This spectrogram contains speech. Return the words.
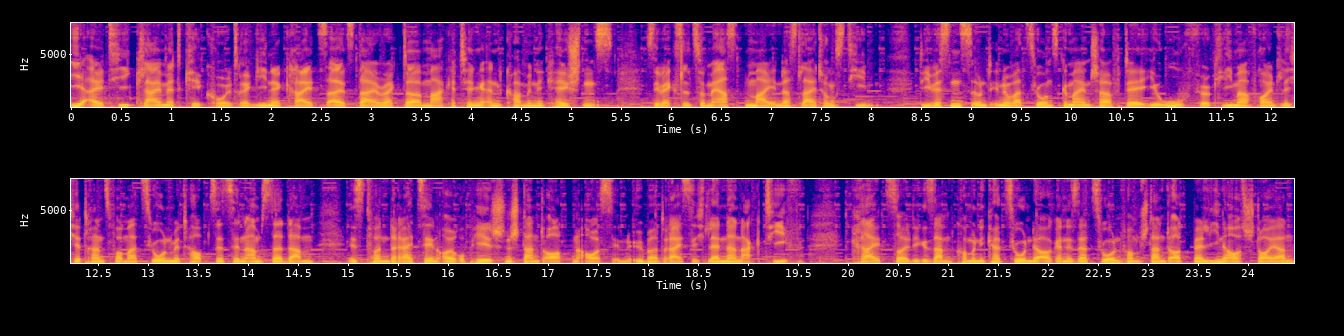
EIT Climate Kick holt Regine Kreitz als Director Marketing and Communications. Sie wechselt zum 1. Mai in das Leitungsteam. Die Wissens- und Innovationsgemeinschaft der EU für klimafreundliche Transformation mit Hauptsitz in Amsterdam ist von 13 europäischen Standorten aus in über 30 Ländern aktiv. Kreitz soll die Gesamtkommunikation der Organisation vom Standort Berlin aus steuern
